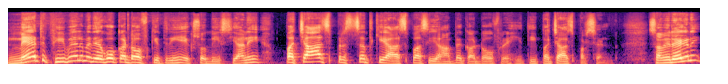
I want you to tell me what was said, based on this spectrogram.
मैथ फीमेल में देखो कट ऑफ़ कितनी है? 120 यानी 50 प्रतिशत के आसपास यहाँ पे कट ऑफ़ रही थी 50 परसेंट। समझ रहेगा नहीं?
